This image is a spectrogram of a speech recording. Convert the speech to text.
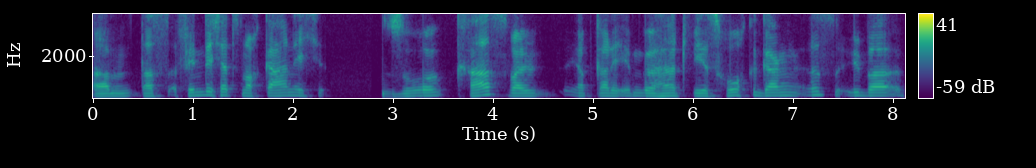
Ähm, das finde ich jetzt noch gar nicht so krass, weil ihr habt gerade eben gehört, wie es hochgegangen ist über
